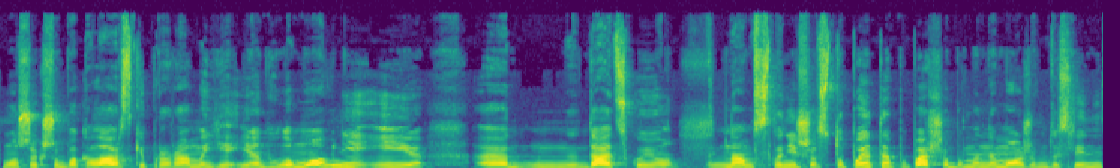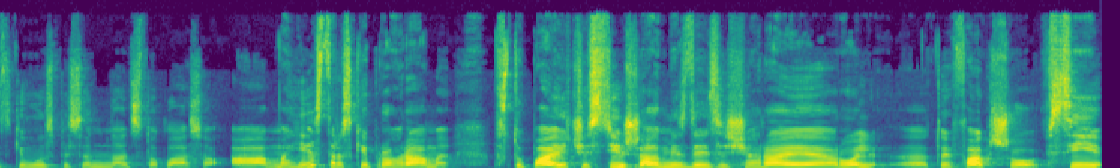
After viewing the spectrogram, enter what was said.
тому що якщо бакалаврські програми є і англомовні, і е, датською, нам складніше вступити, по-перше, бо ми не можемо дослідницький вуз після 11 класу. А магістерські програми вступають частіше, але мені здається, ще грає роль е, той факт, що всі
